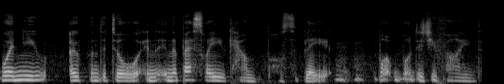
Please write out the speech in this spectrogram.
when you opened the door in, in the best way you can possibly, what, what did you find?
